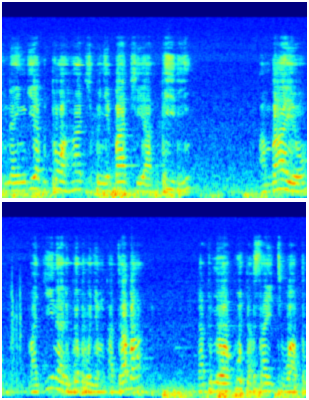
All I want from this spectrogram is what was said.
tunaingia kutoa hati kwenye bachi ya pili ambayo majina yalikuwepo kwenye mkataba na tumewakuta site wapo.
